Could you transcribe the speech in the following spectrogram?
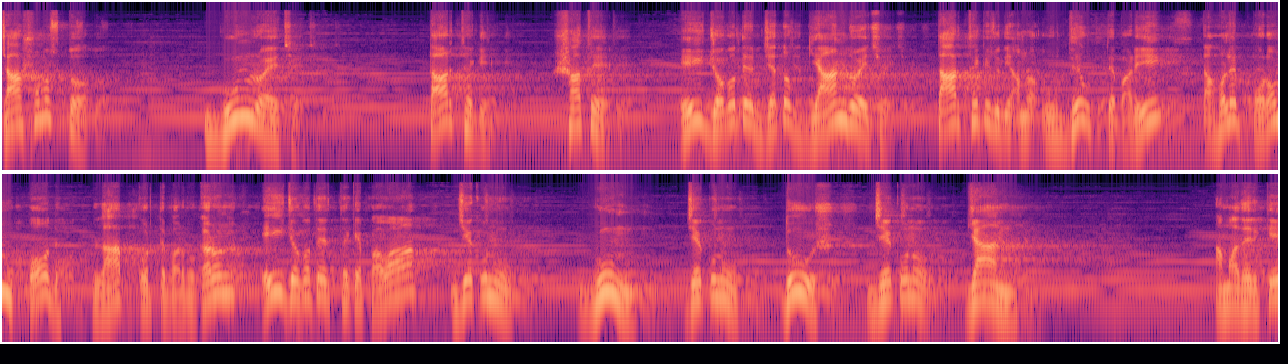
যা সমস্ত গুণ রয়েছে তার থেকে। সাথে এই জগতের যত জ্ঞান রয়েছে, তার থেকে যদি আমরা ঊর্ধ্বে উঠতে পারি, তাহলে পরম পদ লাভ করতে পারব। কারণ এই জগতের থেকে পাওয়া যে কোনো গুণ, যে কোনো দোষ, যে কোনো জ্ঞান আমাদেরকে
